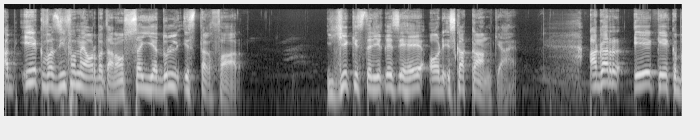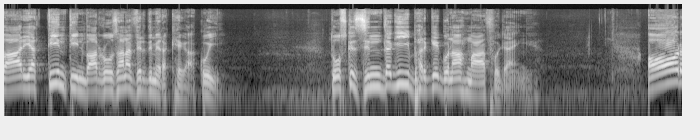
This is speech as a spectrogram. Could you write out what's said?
अब एक वजीफ़ा मैं और बता रहा हूँ सैदुल इस्तफ़ार ये किस तरीके से है और इसका काम क्या है? अगर एक एक बार या तीन तीन बार रोज़ाना विरद में रखेगा कोई तो उसके ज़िंदगी भर के गुनाह माफ़ हो जाएँगे। और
